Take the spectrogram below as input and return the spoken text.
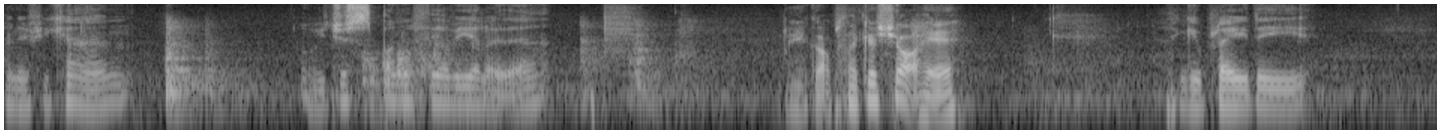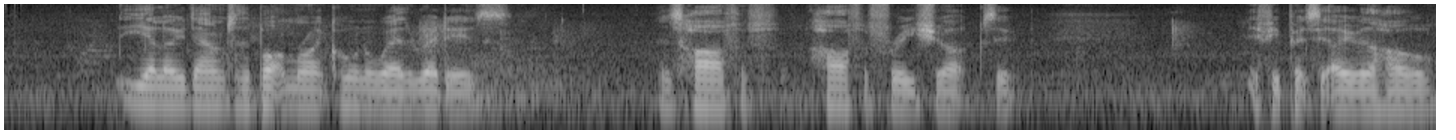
And if he can... Oh, he just spun off the other yellow there. You've got to play a good shot here. I think he'll play the yellow down to the bottom right corner where the red is. There's half of half a free shot 'cause if if he puts it over the hole,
